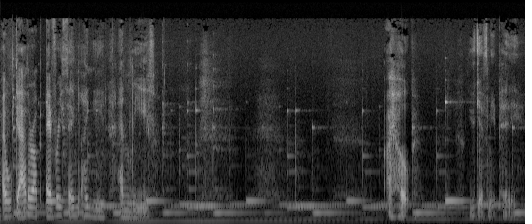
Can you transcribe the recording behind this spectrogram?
I will gather up everything I need and leave. I hope you give me pity.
